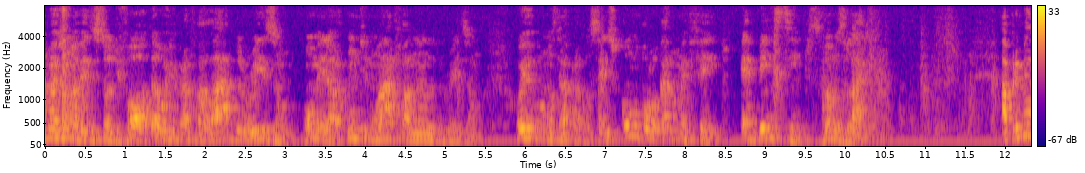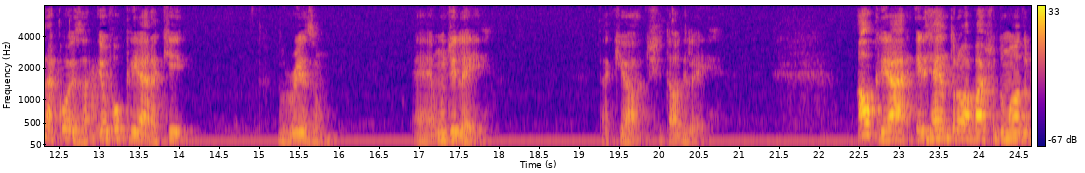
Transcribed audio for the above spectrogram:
Mais uma vez estou de volta. Hoje para falar do Reason, ou melhor, continuar falando do Reason. Hoje eu vou mostrar para vocês como colocar um efeito. É bem simples. Vamos lá. A primeira coisa, eu vou criar aqui no Reason é, um delay. Tá aqui, ó, digital delay. Ao criar, ele já entrou abaixo do módulo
